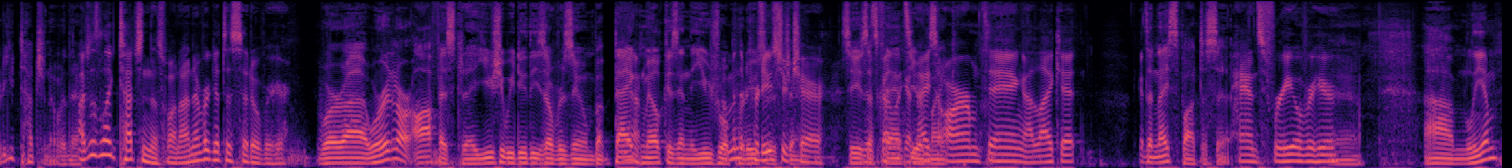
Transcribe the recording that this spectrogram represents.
What are you touching over there? I just like touching this one. I never get to sit over here. We're uh, we're in our office today. Usually we do these over Zoom, but Bagged Yeah. Milk is in the usual I'm in the producer's producer chair. So he's it's a got like a nice mic. arm thing. I like it. It's a nice spot to sit. Hands free over here. Yeah. Um, Liam,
